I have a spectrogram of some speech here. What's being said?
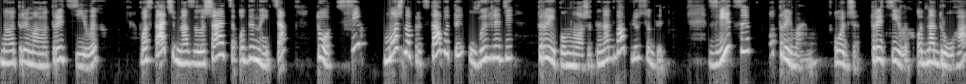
ми отримаємо 3 цілих, в остачі в нас залишається одиниця, то 7 можна представити у вигляді 3 помножити на 2 плюс 1. Звідси отримаємо Отже, 3,1 друга.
